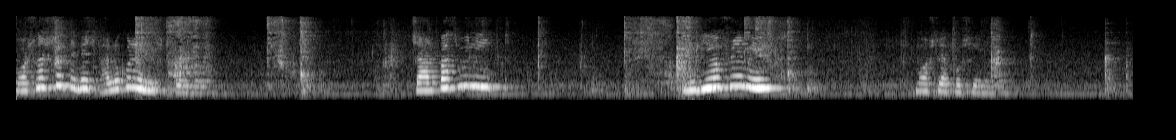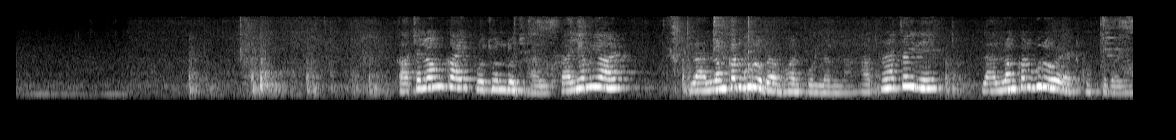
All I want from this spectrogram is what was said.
মশলার সাথে বেশ ভালো করে মিক্স করে দেবো চার পাঁচ মিনিট মিডিয়াম ফ্লেমে মশলা কষিয়ে নেব। কাঁচা লঙ্কায় প্রচণ্ড ঝাল। তাই আমি আর লাল লঙ্কার গুঁড়ো ব্যবহার করলাম না। আপনারা চাইলে লাল লঙ্কার গুঁড়ো অ্যাড করতে পারেন।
